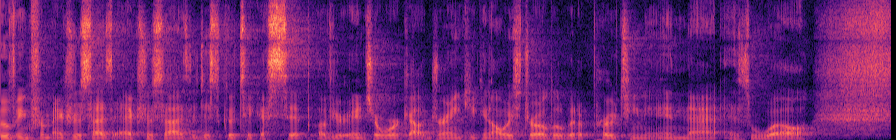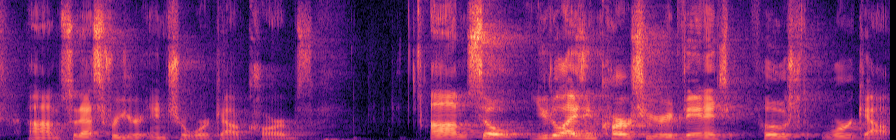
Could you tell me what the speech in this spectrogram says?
moving from exercise to exercise, and just go take a sip of your intra workout drink. You can always throw a little bit of protein in that as well. Um, so that's for your intra workout carbs. Um, so utilizing carbs for your advantage post workout.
